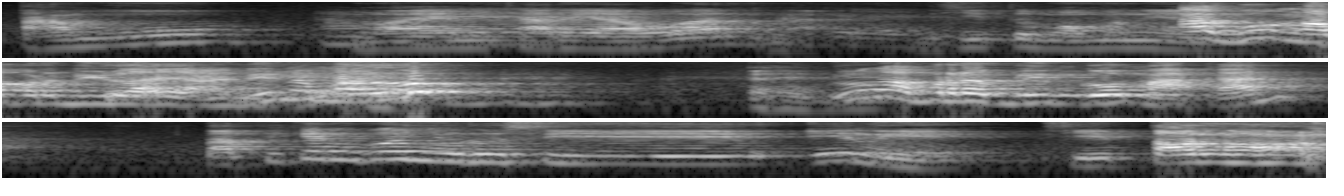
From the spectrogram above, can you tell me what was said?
tamu Oke. melayani karyawan nah Oke. di situ momennya Ah, gua nggak pernah dilayani sama lu. Eh, Lu nggak pernah beliin gua makan? tapi kan gue nyuruh si ini si Tono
